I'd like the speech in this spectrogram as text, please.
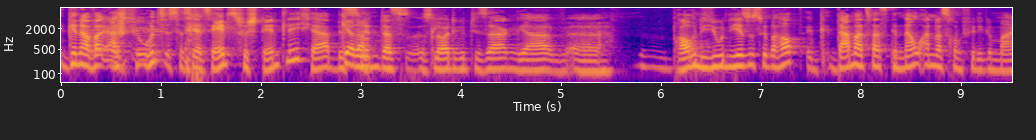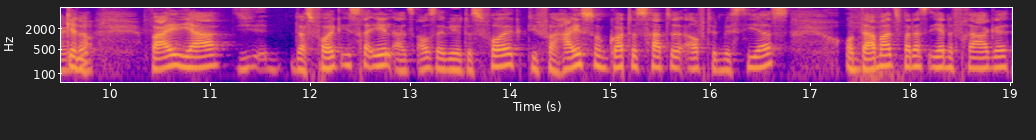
Genau, weil also für uns ist das ja selbstverständlich, ja, bis genau. hin, dass es Leute gibt, die sagen, ja, äh, brauchen die Juden Jesus überhaupt? Damals war es genau andersrum für die Gemeinde. Genau. Weil ja das Volk Israel als auserwähltes Volk die Verheißung Gottes hatte auf den Messias. Und damals war das eher eine Frage,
